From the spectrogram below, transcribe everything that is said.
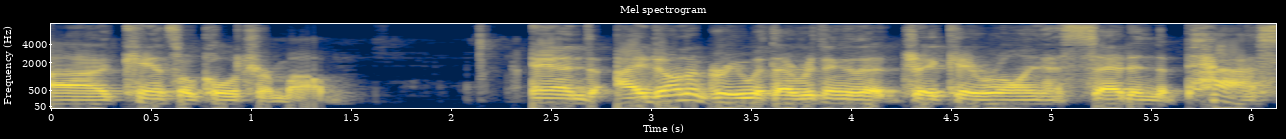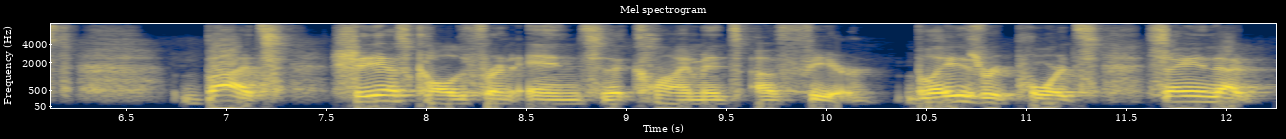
uh, cancel culture mob. And I don't agree with everything that J.K. Rowling has said in the past, but she has called for an end to the climate of fear. Blaze reports saying that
